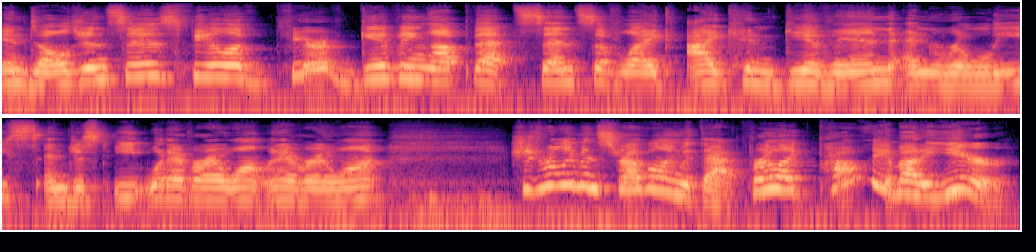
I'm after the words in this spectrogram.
indulgences, feel of fear of giving up that sense of like I can give in and release and just eat whatever I want whenever I want. She's really been struggling with that for like probably about a year.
